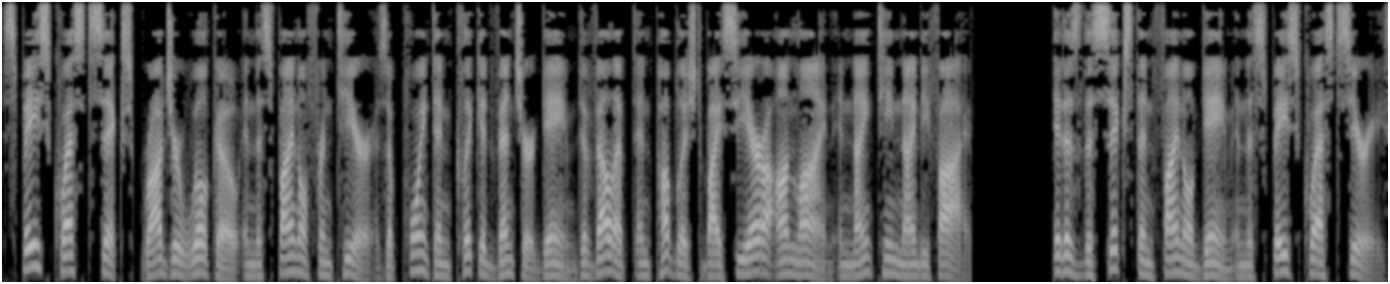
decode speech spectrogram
Space Quest 6 – Roger Wilco in the Spinal Frontier is a point-and-click adventure game developed and published by Sierra Online in 1995. It is the sixth and final game in the Space Quest series.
